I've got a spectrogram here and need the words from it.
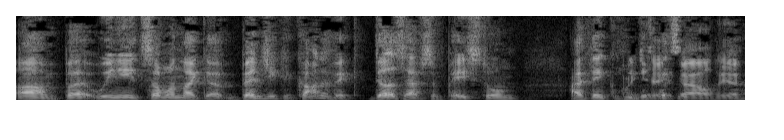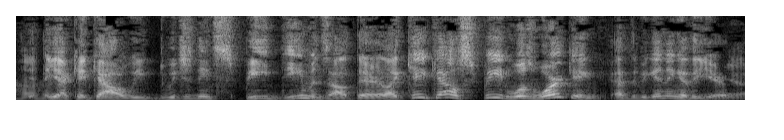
Um, but we need someone like a Benji Kikanovic does have some pace to him. I think we just Okay, Cal, yeah. yeah, Kid Cal. We we just need speed demons out there. Like Kid Cal's speed was working at the beginning of the year, Yeah.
